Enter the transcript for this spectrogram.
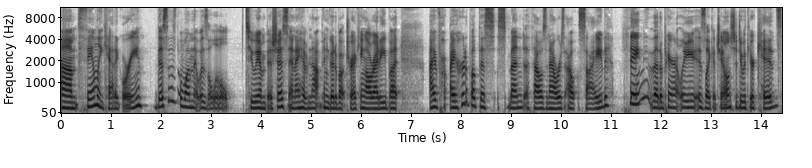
Um, family category. This is the one that was a little too ambitious, and I have not been good about tracking already, but I've I heard about this spend a thousand hours outside thing that apparently is like a challenge to do with your kids.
